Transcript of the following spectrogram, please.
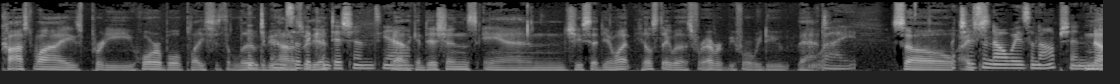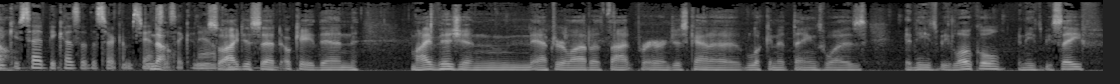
cost wise, pretty horrible places to live. To be honest of the with you, conditions, yeah. yeah, the conditions. And she said, you know what? He'll stay with us forever before we do that. right. So Which I s- isn't always an option, No. like you said, because of the circumstances no. that can happen. So I just said, okay, then my vision after a lot of thought, prayer, and just kind of looking at things was it needs to be local, it needs to be safe,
